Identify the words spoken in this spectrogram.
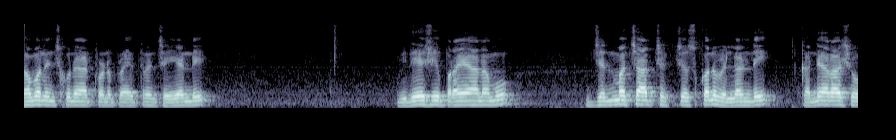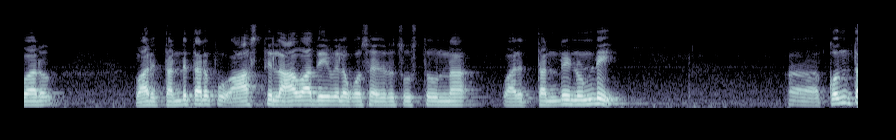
గమనించుకునేటువంటి ప్రయత్నం చేయండి. విదేశీ ప్రయాణము జన్మ చార్ట్ చెక్ చేసుకొని వెళ్ళండి. కన్యారాశి వారు వారి తండ్రి తరపు ఆస్తి లావాదేవీల కోసం ఎదురు చూస్తూ ఉన్న వారి తండ్రి నుండి కొంత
